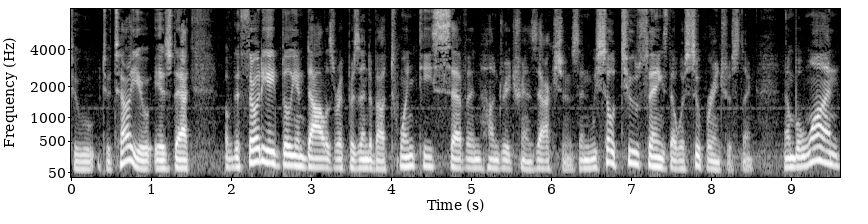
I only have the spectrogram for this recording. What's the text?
to to tell you, is that of the $38 billion represent about 2,700 transactions. And we saw two things that were super interesting. Number one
